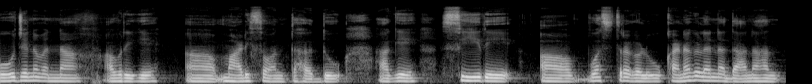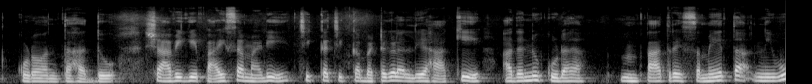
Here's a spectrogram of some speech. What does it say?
ಭೋಜನವನ್ನು ಅವರಿಗೆ ಮಾಡಿಸುವಂತಹದ್ದು. ಹಾಗೆ ಸೀರೆ ವಸ್ತ್ರಗಳು, ಕಣಗಳನ್ನು ದಾನ ಕೊಡುವಂತಹದ್ದು, ಶಾವಿಗೆ ಪಾಯಸ ಮಾಡಿ ಚಿಕ್ಕ ಚಿಕ್ಕ ಬಟ್ಟೆಗಳಲ್ಲಿ ಹಾಕಿ ಅದನ್ನು ಕೂಡ ಪಾತ್ರೆ ಸಮೇತ ನೀವು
